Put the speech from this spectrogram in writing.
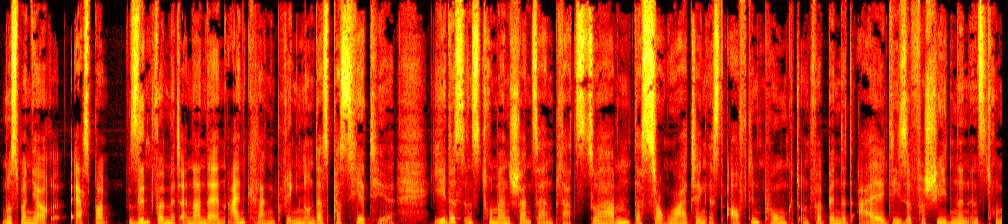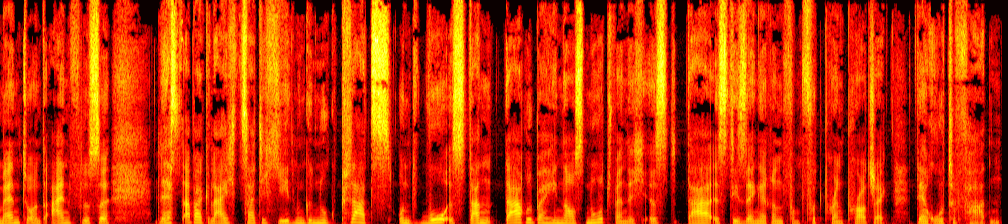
muss man ja auch erstmal sinnvoll miteinander in Einklang bringen und das passiert hier. Jedes Instrument scheint seinen Platz zu haben. Das Songwriting ist auf den Punkt und verbindet all diese verschiedenen Instrumente und Einflüsse, lässt aber gleichzeitig jedem genug Platz. Und wo es dann darüber hinaus notwendig ist, da ist die Sängerin vom Footprint Project der rote Faden.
